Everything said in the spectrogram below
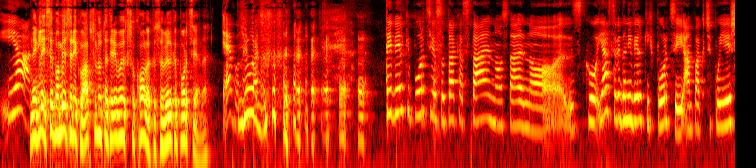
ja. Ne, glej, se bom jaz rekel, absolutno treba je sokola, ker so velike porcije, ne? Evo, ne, Te velike porcije so tako stalno, stalno. Sko, ja, seveda ni velikih porcij, ampak če poješ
